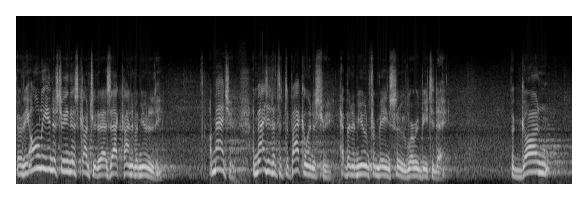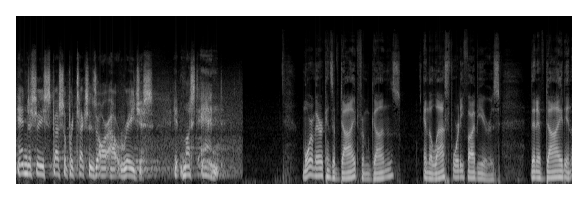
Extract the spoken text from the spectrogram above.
They're the only industry in this country that has that kind of immunity. Imagine, imagine if the tobacco industry had been immune from being sued, where we'd be today. The gun industry special protections are outrageous. It must end. More Americans have died from guns in the last 45 years than have died in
